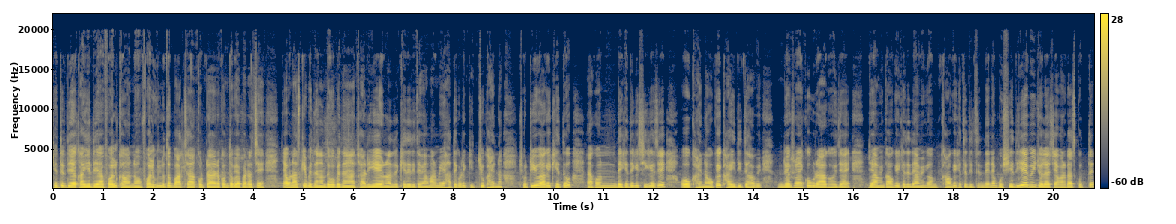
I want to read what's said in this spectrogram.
খেতে দেওয়া খাইয়ে দেওয়া ফল খাওয়ানো, ফলগুলো তো বাছা, কোটা, এরকম তো ব্যাপার আছে। যেমন আজকে বেদানা দেবো, বেদানা ছাড়িয়ে ওনাদের খেতে দিতে হবে। আমার মেয়ে হাতে করে কিচ্ছু খায় না। ছোটিও আগে খেত, এখন দেখে দেখে শিখেছে, ও খায় না, ওকে খাইয়ে দিতে হবে। দু এক সময় খুব রাগ হয়ে যায় যে আমি কাউকে খেতে দিই, আমি কাউ- কাউকে খেতে দিতে দিই না, বসিয়ে দিয়ে আমি চলে আসি আমার কাজ করতে।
